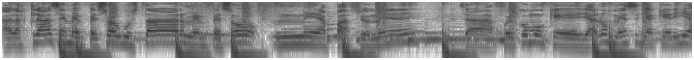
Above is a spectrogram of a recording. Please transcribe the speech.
a las clases, me empezó a gustar, me empezó, me apasioné. O sea, fue como que ya los meses ya quería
